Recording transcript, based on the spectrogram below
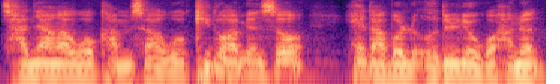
찬양하고 감사하고 기도하면서 해답을 얻으려고 하는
